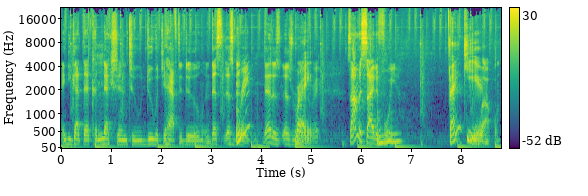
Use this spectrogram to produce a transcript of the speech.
and you got that connection to do what you have to do, and that's that's great. That is that's really Mm-hmm. Right. great. So I'm excited for you. Thank you. Welcome.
